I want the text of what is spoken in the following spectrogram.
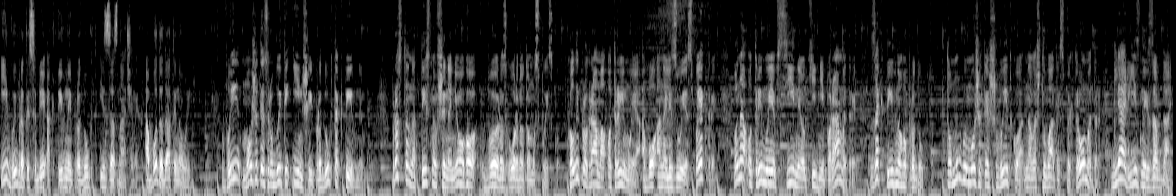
і вибрати собі активний продукт із зазначених або додати новий. Ви можете зробити інший продукт активним, просто натиснувши на нього в розгорнутому списку. Коли програма отримує або аналізує спектри, вона отримує всі необхідні параметри з активного продукту. Тому ви можете швидко налаштувати спектрометр для різних завдань.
